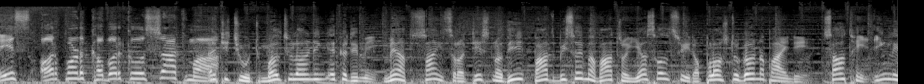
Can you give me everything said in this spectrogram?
यस अर्पण खबरको साथमा। एटिच्युड multi learning academy math science र टेस्ट नदी पाँच विषयमा मात्र एसएलसी र प्लस टू गर्न पाइने। साथै इङ्ग्लिस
